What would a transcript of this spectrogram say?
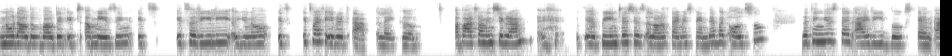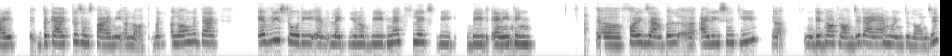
no doubt about it. It's amazing. It's it's a really you know it's it's my favorite app. Like um, apart from Instagram, Pinterest is a lot of time I spend there, but also the thing is that i read books and i the characters inspire me a lot. But along with that every story like you know be it netflix be, be it anything uh, for example uh, i recently uh, did not launch it. I am going to launch it.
